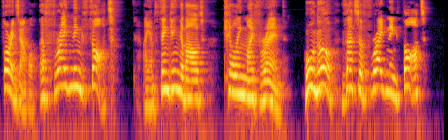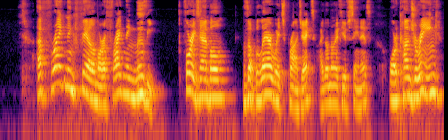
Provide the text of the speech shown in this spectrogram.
For example, a frightening thought. I am thinking about killing my friend. Oh no, that's a frightening thought. A frightening film or a frightening movie. For example, The Blair Witch Project. I don't know if you've seen it. Or Conjuring.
